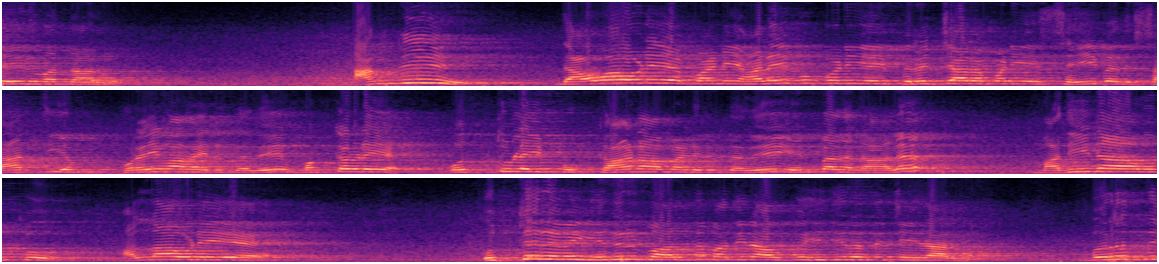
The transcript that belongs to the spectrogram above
செய்து வந்தார்கள். அங்கு தவாவுடைய பணி அழைப்பு பணியை பிரச்சார பணியை செய்வது சாத்தியம் குறைவாக இருந்தது. மக்களுடைய ஒத்துழைப்பு காணாமல் இருந்தது என்பதனால் மதீனாவுக்கு அல்லாவுடைய உத்தரவை எதிர்பார்த்து மதினாவுக்கு ஹிஜிரத்து செய்தார்கள். வெறுத்து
